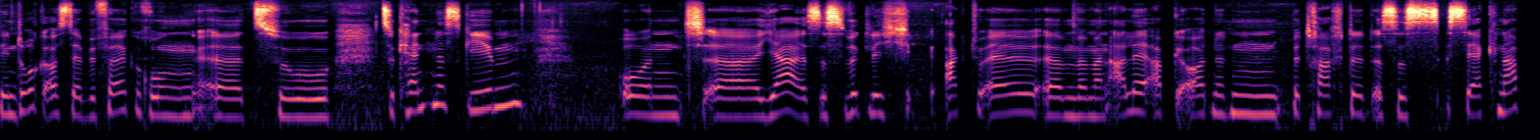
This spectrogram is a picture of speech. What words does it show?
den Druck aus der Bevölkerung äh, zu, zu Kenntnis geben. Und äh, ja, es ist wirklich aktuell, äh, wenn man alle Abgeordneten betrachtet, ist es sehr knapp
